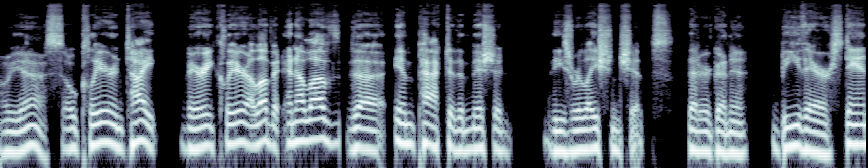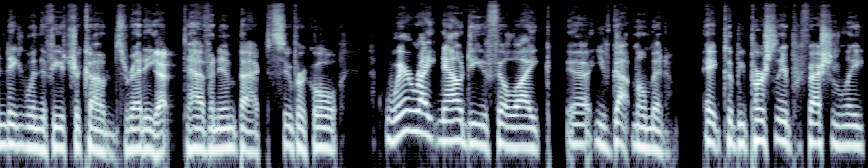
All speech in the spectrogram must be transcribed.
Oh, yeah. So clear and tight. Very clear. I love it. And I love the impact of the mission, these relationships that are going to be there, standing when the future comes, ready yep. to have an impact. Super cool. Where right now do you feel like uh, you've got momentum? It could be personally or professionally,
